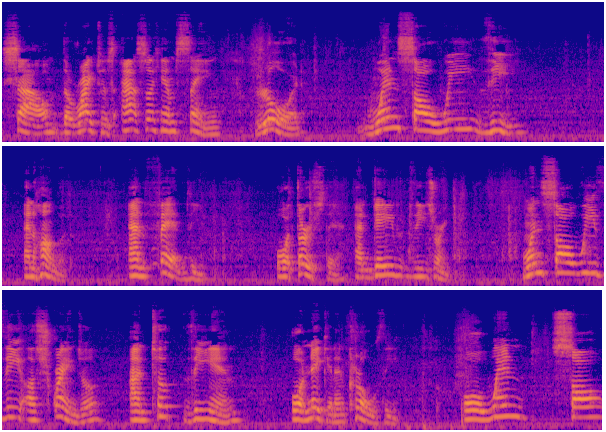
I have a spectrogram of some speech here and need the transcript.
shall the righteous answer him, saying, Lord, when saw we thee and hungered, and fed thee, or thirsty, and gave thee drink? When saw we thee a stranger, and took thee in, or naked, and clothed thee? Or when saw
